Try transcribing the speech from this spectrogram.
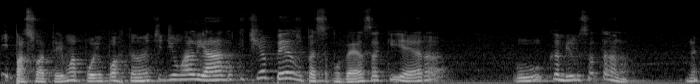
E passou a ter um apoio importante de um aliado que tinha peso para essa conversa, que era o Camilo Santana. Né?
